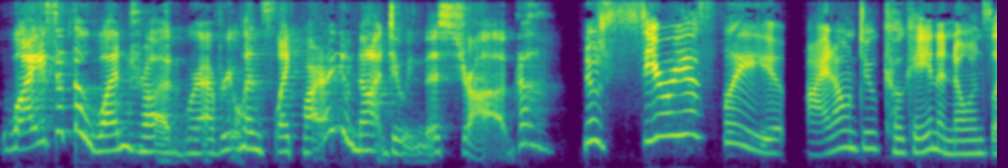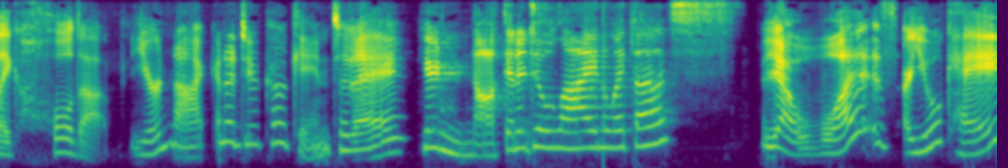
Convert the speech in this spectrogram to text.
why is it the one drug where everyone's like why are you not doing this drug no, seriously. I don't do cocaine, and no one's like, hold up. You're not going to do cocaine today? You're not going to do line with us? Yeah, what? Is, are you okay?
